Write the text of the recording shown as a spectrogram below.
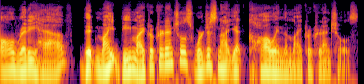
already have that might be micro credentials. We're just not yet calling them micro credentials.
